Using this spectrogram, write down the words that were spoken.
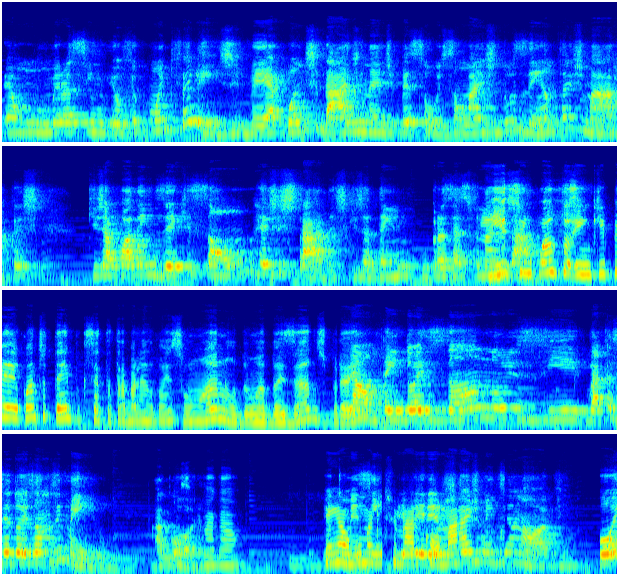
é um número assim, eu fico muito feliz de ver a quantidade né, de pessoas. São mais de 200 marcas que já podem dizer que são registradas, que já tem o processo finalizado. Isso em quanto, em que, quanto tempo que você está trabalhando com isso? Um ano, um a dois anos por aí? Não, tem dois anos e vai fazer dois anos e meio agora. Nossa, legal. Tem alguma que te marcou mais? De 2019. Oi?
